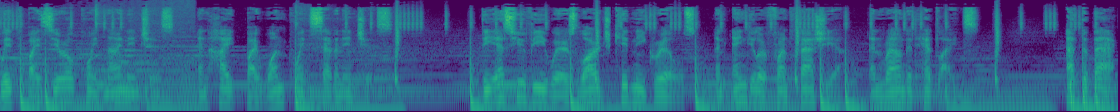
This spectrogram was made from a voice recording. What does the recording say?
width by 0.9 inches, and height by 1.7 inches. The SUV wears large kidney grills, an angular front fascia, and rounded headlights. At the back,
